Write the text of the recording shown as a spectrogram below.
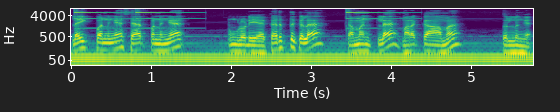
லைக் பண்ணுங்கள் ஷேர் பண்ணுங்கள் உங்களுடைய கருத்துக்களை கமெண்ட்ல மறக்காம சொல்லுங்க.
